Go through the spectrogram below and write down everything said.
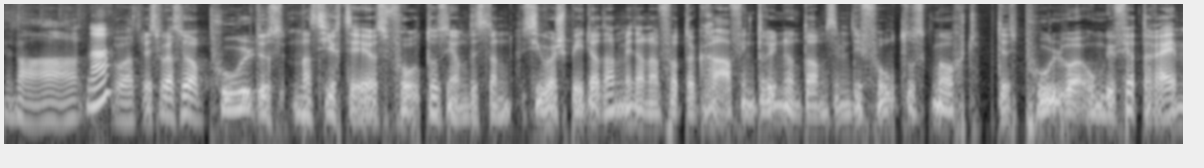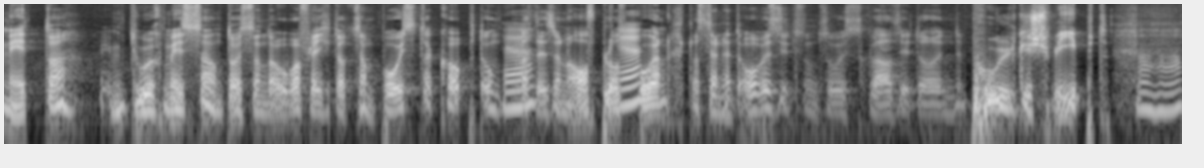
Nein, Nein? Das, war, so ein Pool, das, man sieht es eh als Foto. Sie haben das dann, sie war später dann mit einer Fotografin drin und da haben sie ihm die Fotos gemacht. Das Pool war ungefähr drei Meter im Durchmesser und da ist an der Oberfläche da so ein Polster gehabt und ja. das ist ein Aufblasbohren, ja. dass der nicht oben sitzt und so ist quasi da in den Pool geschwebt. Aha,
